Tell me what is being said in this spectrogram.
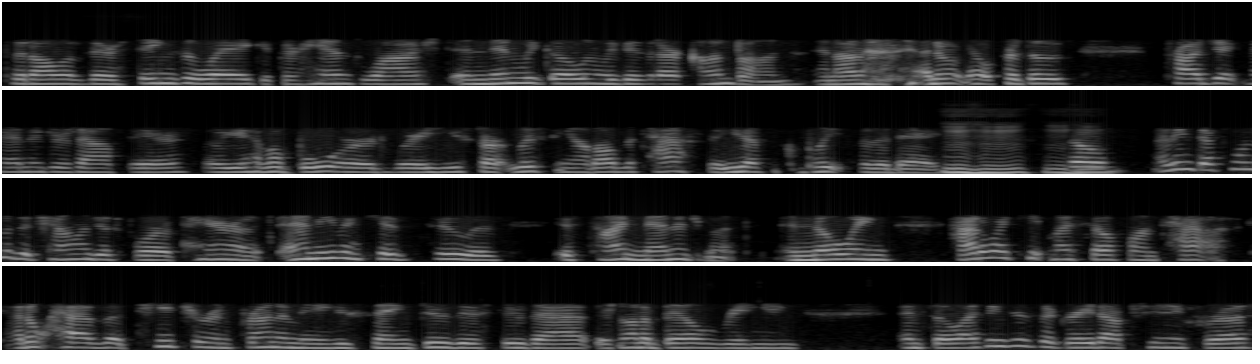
put all of their things away, get their hands washed, and then we go and we visit our Kanban. And I, I don't know for those project managers out there. So you have a board where you start listing out all the tasks that you have to complete for the day. Mm-hmm, mm-hmm. So I think that's one of the challenges for a parent and even kids too is is time management and knowing how do I keep myself on task. I don't have a teacher in front of me who's saying do this, do that. There's not a bell ringing. And so I think this is a great opportunity for us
